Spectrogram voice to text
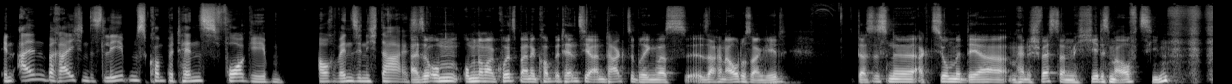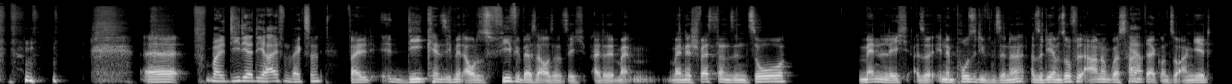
in allen Bereichen des Lebens Kompetenz vorgeben, auch wenn sie nicht da ist. Also um, um nochmal kurz meine Kompetenz hier an den Tag zu bringen, was äh, Sachen Autos angeht. Das ist eine Aktion, mit der meine Schwestern mich jedes Mal aufziehen. äh, weil die dir die Reifen wechseln. weil die kennen sich mit Autos viel, viel besser aus als ich. Alter, mein- meine Schwestern sind so männlich, also in einem positiven Sinne. Also die haben so viel Ahnung, was Ja. Handwerk und so angeht.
